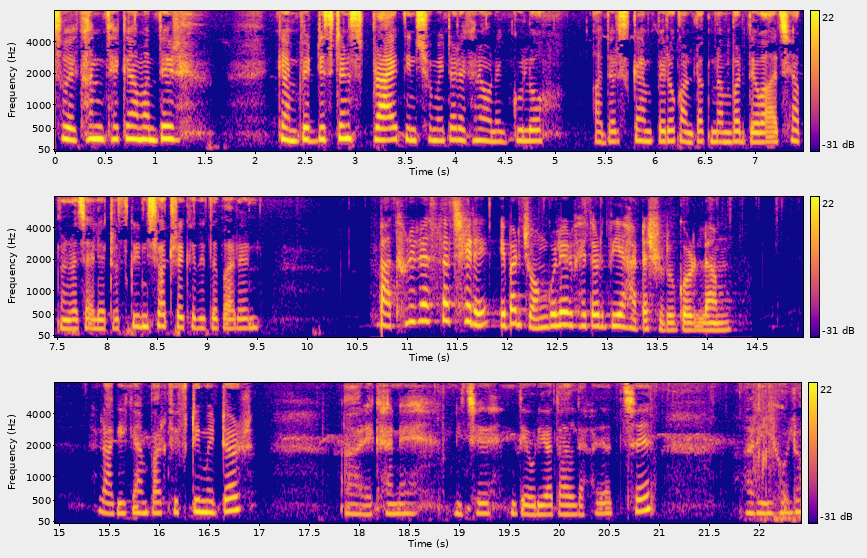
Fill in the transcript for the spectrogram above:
সো এখান থেকে আমাদের ক্যাম্পের ডিস্টেন্স প্রায় তিনশো মিটার এখানে অনেকগুলো আদার্স ক্যাম্পেরও কন্ট্যাক্ট নাম্বার দেওয়া আছে। আপনারা চাইলে একটা স্ক্রিনশট রেখে দিতে পারেন। পাথুরি রাস্তা ছেড়ে এবার জঙ্গলের ভেতর দিয়ে হাঁটা শুরু করলাম। রাগি ক্যাম্প আর ফিফটি মিটার আর এখানে নিচে দেউরিয়া তাল দেখা যাচ্ছে। আর এই হলো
